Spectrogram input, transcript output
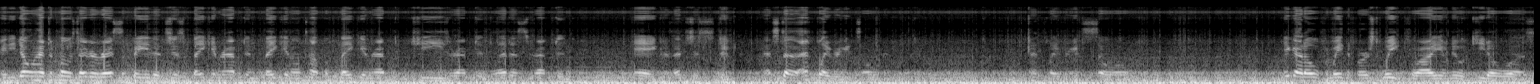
And you don't have to post every recipe that's just bacon wrapped in bacon on top of bacon, wrapped in cheese, wrapped in lettuce, wrapped in egg, because that's just stupid. That stuff, that flavor gets old. That flavor gets so old. It got old for me the first week before I even knew what keto was.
